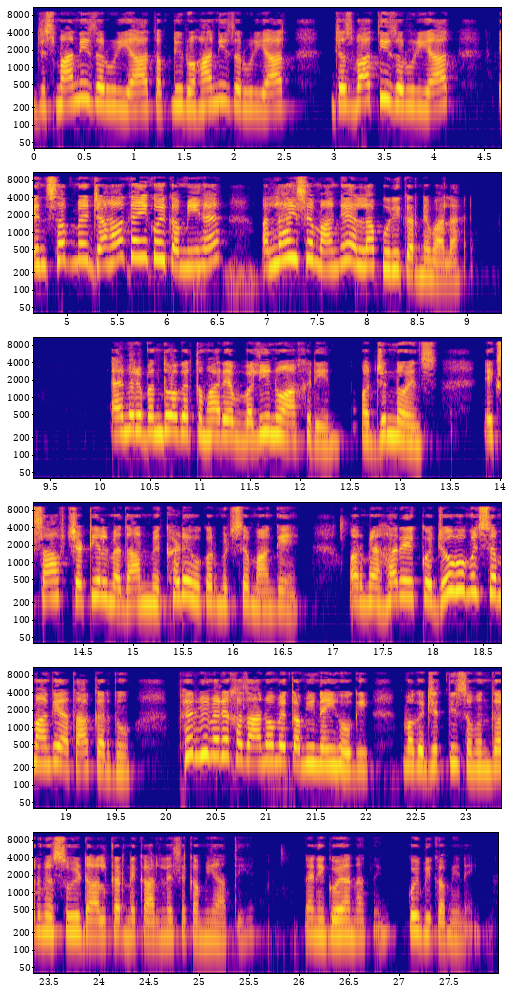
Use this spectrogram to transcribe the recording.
جسمانی ضروریات، اپنی روحانی ضروریات، جذباتی ضروریات، ان سب میں جہاں کہیں کوئی کمی ہے، اللہ ہی سے مانگے، اللہ پوری کرنے والا ہے۔ اے میرے بندو، اگر تمہارے اولین و آخرین اور جن و انس ایک صاف چٹیل میدان میں کھڑے ہو کر مجھ سے مانگے اور میں ہر ایک کو جو وہ مجھ سے مانگے عطا کر دوں، پھر بھی میرے خزانوں میں کمی نہیں ہوگی، مگر جتنی سمندر میں سوئی ڈال کر نکالنے سے کمی آتی ہے۔ یعنی گویا نہ کوئی بھی کمی نہیں۔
